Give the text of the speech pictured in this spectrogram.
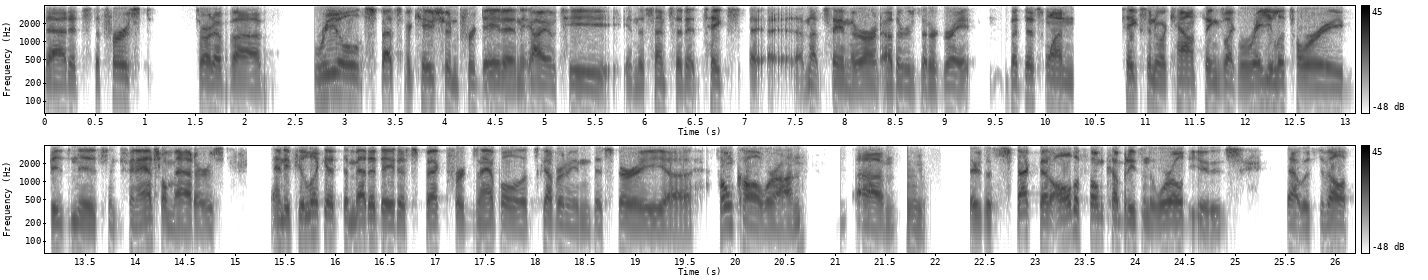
that it's the first sort of uh, real specification for data in the IoT in the sense that it takes, uh, uh, I'm not saying there aren't others that are great, but this one takes into account things like regulatory, business, and financial matters. And if you look at the metadata spec, for example, it's governing this very uh, phone call we're on. Um, mm-hmm. There's a spec that all the phone companies in the world use that was developed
